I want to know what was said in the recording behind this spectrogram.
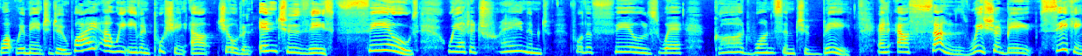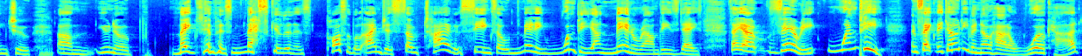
what we're meant to do. Why are we even pushing our children into these fields? We are to train them for the fields where God wants them to be. And our sons, we should be seeking to, um, you know, make them as masculine as possible. I'm just so tired of seeing so many wimpy young men around these days. They are very wimpy. In fact, they don't even know how to work hard,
